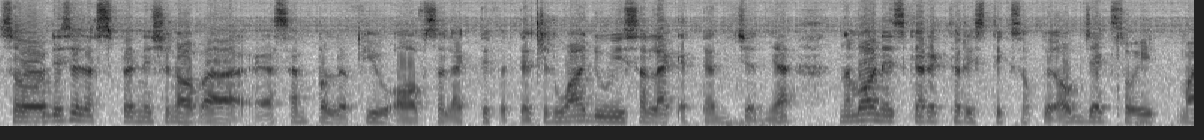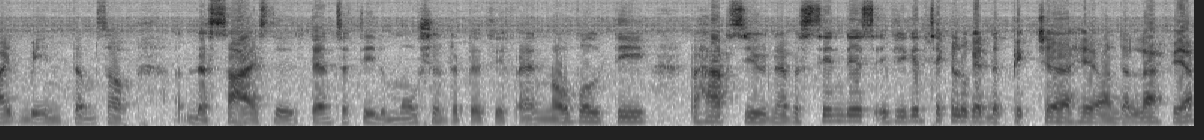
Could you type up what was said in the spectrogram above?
so this is explanation of uh, a sample a few of selective attention. Why do we select attention yeah? Number one is characteristics of the object. So it might be in terms of the size the intensity the motion repetitive and novelty. Perhaps you never seen this. If you can take a look at the picture here on the left yeah?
